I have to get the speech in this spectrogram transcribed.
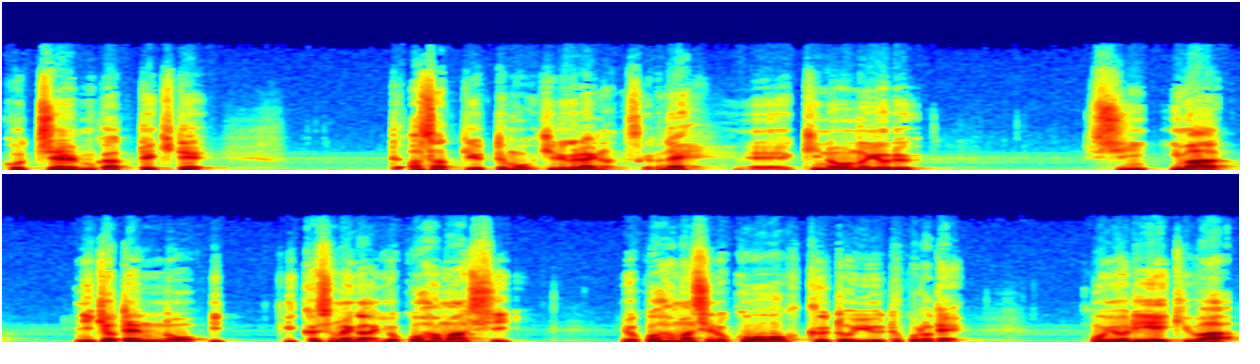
こっちへ向かってきて朝って言っても昼ぐらいなんですけどね、えー昨日の夜新今2拠点の 1, 一箇所目が横浜市。横浜市の港北区というところで最寄り駅は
